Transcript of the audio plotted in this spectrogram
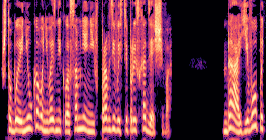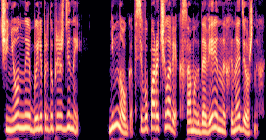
чтобы ни у кого не возникло сомнений в правдивости происходящего. Да, его подчиненные были предупреждены. Немного, всего пара человек, самых доверенных и надежных.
